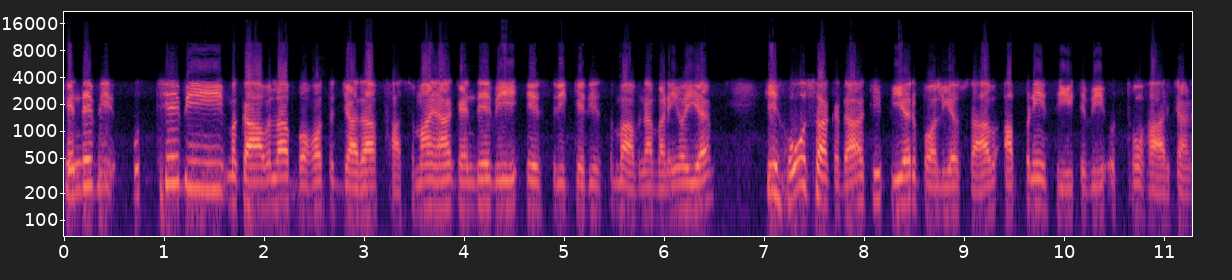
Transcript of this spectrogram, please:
ਕਹਿੰਦੇ ਵੀ ਉੱਥੇ ਵੀ ਮੁਕਾਬਲਾ ਬਹੁਤ ਜ਼ਿਆਦਾ ਫਸਮਾ ਆ, ਕਹਿੰਦੇ ਵੀ ਇਸ ਤਰੀਕੇ ਦੀ ਸੰਭਾਵਨਾ ਬਣੀ ਹੋਈ ਹੈ ਕਿ ਹੋ ਸਕਦਾ ਕਿ ਪੀਅਰ ਪੋਲੀਅਰ ਸਾਹਿਬ ਆਪਣੀ ਸੀਟ ਵੀ ਉੱਥੋਂ ਹਾਰ ਜਾਣ।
